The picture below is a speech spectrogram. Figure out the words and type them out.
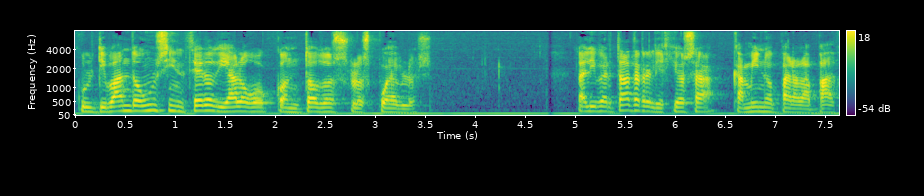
cultivando un sincero diálogo con todos los pueblos. La libertad religiosa, camino para la paz.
